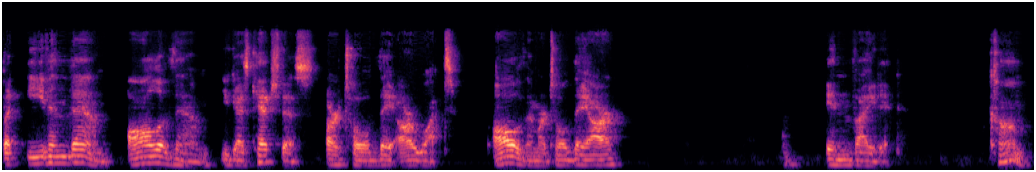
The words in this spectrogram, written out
But even them, all of them, you guys catch this, are told they are what? All of them are told they are invited. Come,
